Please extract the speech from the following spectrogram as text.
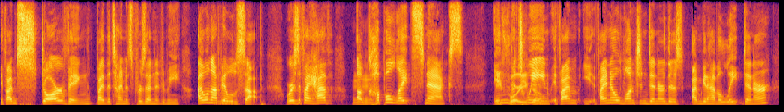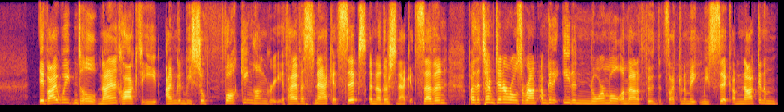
if I'm starving by the time it's presented to me, I will not be able to stop. Whereas if I have a Mhm. couple light snacks in Before between, if I'm if I know lunch and dinner, there's I'm gonna have a late dinner. If I wait until nine o'clock to eat, I'm gonna be so fucking hungry. If I have a snack at six, another snack at seven, by the time dinner rolls around, I'm gonna eat a normal amount of food that's not gonna make me sick. I'm not gonna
